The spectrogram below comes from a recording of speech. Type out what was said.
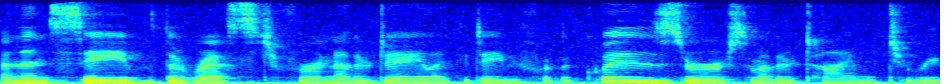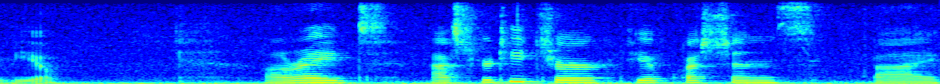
and then save the rest for another day, like the day before the quiz or some other time to review. All right, ask your teacher if you have questions. Bye.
